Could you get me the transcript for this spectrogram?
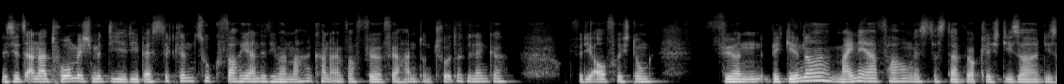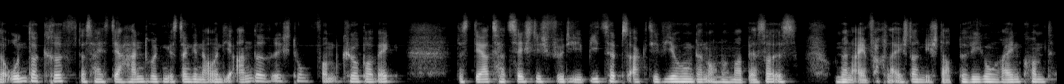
Ist jetzt anatomisch mit die, die beste Klimmzug-Variante, die man machen kann, einfach für, für Hand- und Schultergelenke und für die Aufrichtung. Für einen Beginner, meine Erfahrung ist, dass da wirklich dieser, dieser Untergriff, das heißt, der Handrücken ist dann genau in die andere Richtung vom Körper weg, dass der tatsächlich für die Bizepsaktivierung dann auch nochmal besser ist und man einfach leichter in die Startbewegung reinkommt.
